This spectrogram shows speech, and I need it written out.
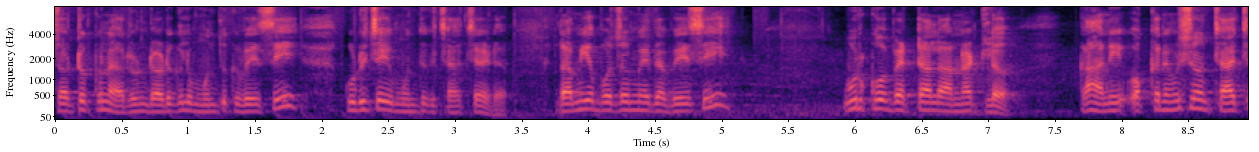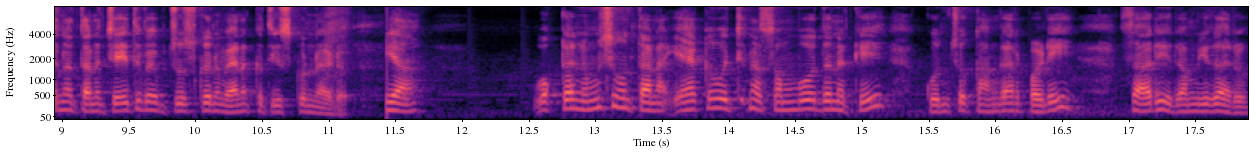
చటుక్కున రెండు అడుగులు ముందుకు వేసి కుడి చేయి ముందుకు చాచాడు. రమ్య భుజం మీద వేసి ఊరుకోబెట్టాలి అన్నట్లు. కానీ ఒక్క నిమిషం చాచిన తన చేతి వైపు చూసుకుని వెనక్కి తీసుకున్నాడు. యా ఒక్క నిమిషం తన ఏకవచన సంబోధనకి కొంచెం కంగారు పడి సారీ రమ్య గారు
